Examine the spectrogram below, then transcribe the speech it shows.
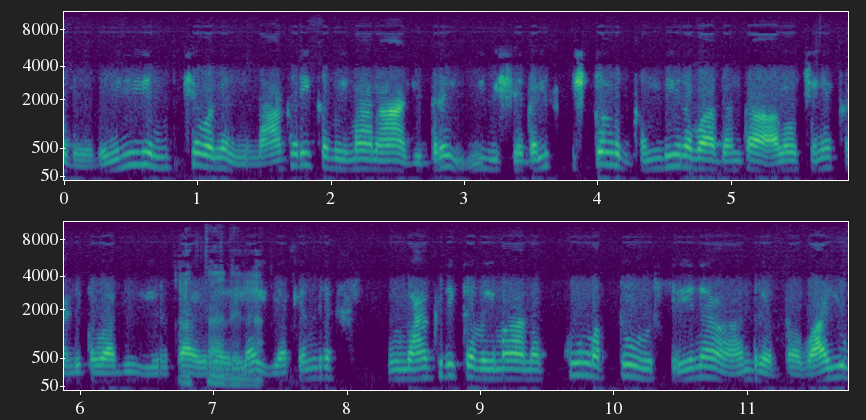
ಹೌದೌದು ಇಲ್ಲಿ ಮುಖ್ಯವಾಗಿ ನಾಗರಿಕ ವಿಮಾನ ಆಗಿದ್ರೆ ಈ ವಿಷಯದಲ್ಲಿ ಇಷ್ಟೊಂದು ಗಂಭೀರವಾದಂತ ಆಲೋಚನೆ ಖಂಡಿತವಾಗಿ ಇರ್ತಾ ಇರಲಿಲ್ಲ. ಯಾಕೆಂದ್ರೆ ನಾಗರಿಕ ವಿಮಾನಕ್ಕೂ ಮತ್ತು ಸೇನಾ ಅಂದ್ರೆ ವಾಯುಪಡೆಗೆ ವಾಯು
